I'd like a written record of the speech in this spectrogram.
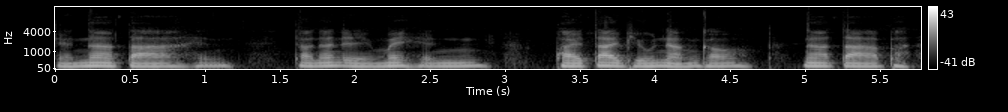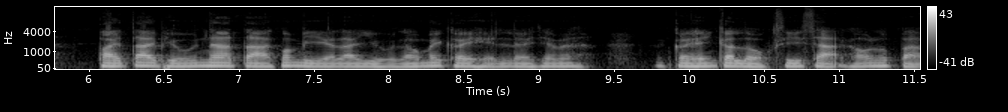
เห็นหน้าตาเห็นเท่านั้นเองไม่เห็นภายใต้ผิวหนังเขาหน้าตาภาภายใต้ผิวหน้าตาเขามีอะไรอยู่ เราไม่เคยเห็นเลยใช่ไหมเคยเห็นกระโหลกศีรษะเขาหรือเปล่า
